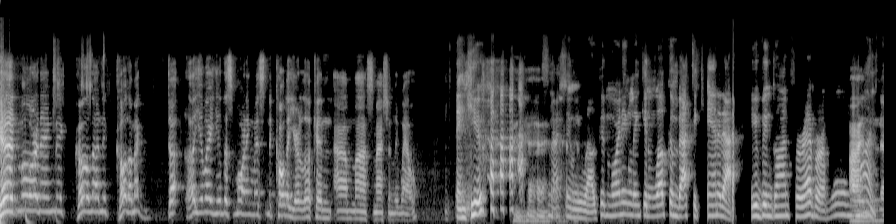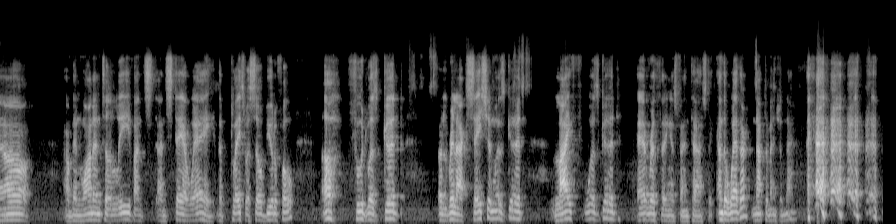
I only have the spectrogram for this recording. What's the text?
Good morning, Nicola. Nicola Mc. Oh, you were you this morning, Miss Nicola? You're looking um uh, smashingly well. Thank you. smashingly well. Good morning, Lincoln. Welcome back to Canada. You've been gone forever, a whole month. I know. I've been wanting to leave and and stay away. The place was so beautiful. Oh, food was good. Relaxation was good life was good. Everything is fantastic. And the weather, not to mention that.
